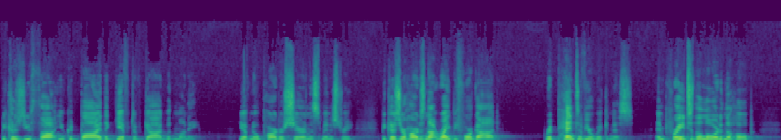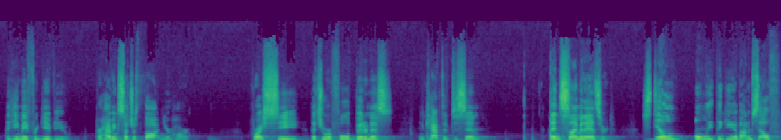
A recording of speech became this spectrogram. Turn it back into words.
because you thought you could buy the gift of God with money. You have no part or share in this ministry because your heart is not right before God. Repent of your wickedness and pray to the Lord in the hope that he may forgive you for having such a thought in your heart. For I see that you are full of bitterness and captive to sin. Then Simon answered, still only thinking about himself,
